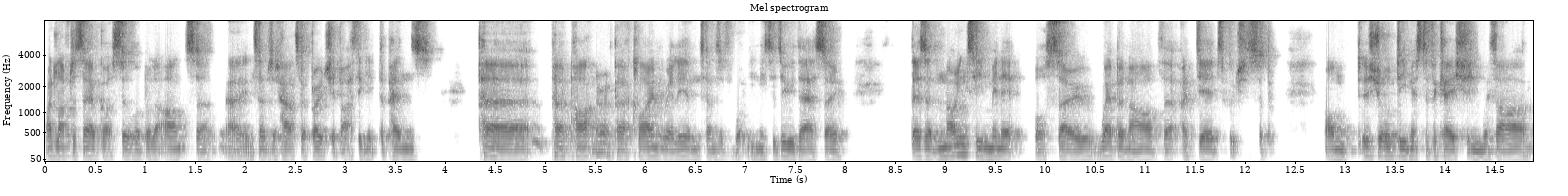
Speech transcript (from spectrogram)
I'd love to say I've got a silver bullet answer uh, in terms of how to approach it, but I think it depends per per partner and per client really in terms of what you need to do there. So there's a 90 minute or so webinar that I did, which is on Azure demystification with our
